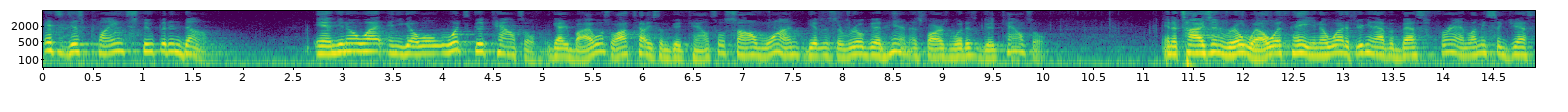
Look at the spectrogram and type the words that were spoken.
It's just plain stupid and dumb. And you know what? And you go, well, what's good counsel? You got your Bibles? Well, I'll tell you some good counsel. Psalm 1 gives us a real good hint as far as what is good counsel. And it ties in real well with, hey, you know what? If you're going to have a best friend, let me suggest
